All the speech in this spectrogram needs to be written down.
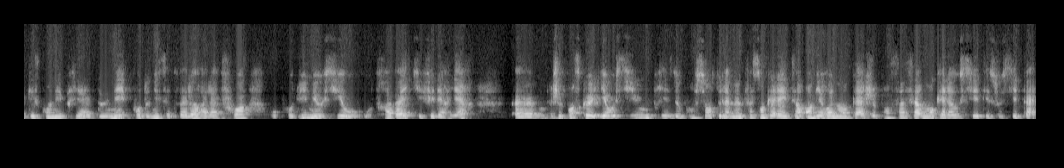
qu'est-ce qu'on est prêt à donner pour donner cette valeur à la fois au produit, mais aussi au, travail qui est fait derrière. Euh, je pense qu'il y a aussi une prise de conscience, de la même façon qu'elle a été environnementale, je pense sincèrement qu'elle a aussi été sociétale.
